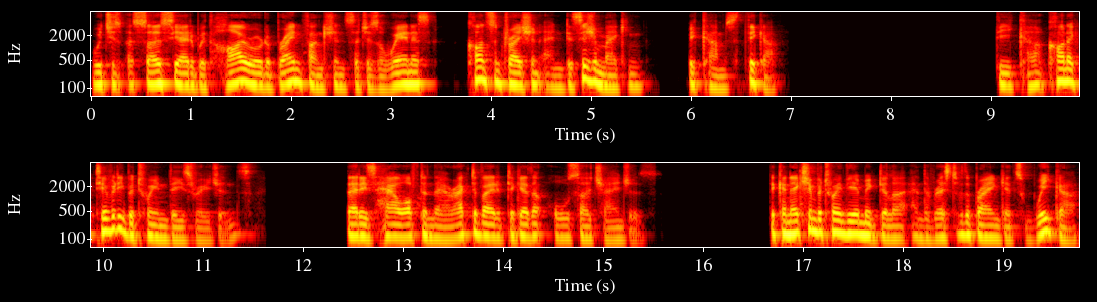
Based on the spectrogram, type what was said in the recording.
which is associated with higher order brain functions such as awareness, concentration, and decision making, becomes thicker. The co- connectivity between these regions, that is, how often they are activated together, also changes. The connection between the amygdala and the rest of the brain gets weaker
